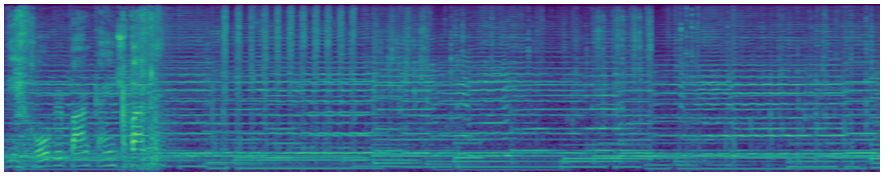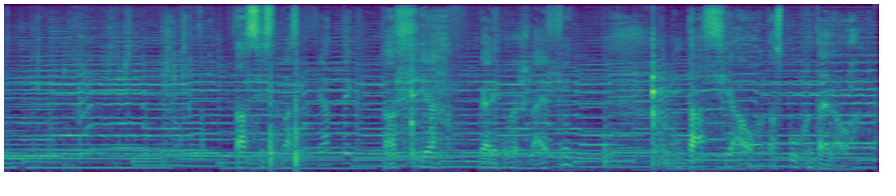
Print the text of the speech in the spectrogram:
in die Hobelbank einspanne. Das ist quasi fertig. Das hier werde ich nur schleifen. Und das hier auch, das Buchenteil auch.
